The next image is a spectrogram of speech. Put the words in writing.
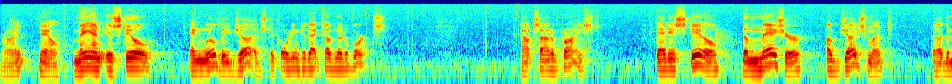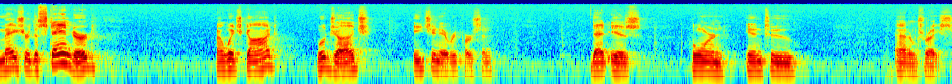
Right? Now, man is still and will be judged according to that covenant of works. Outside of Christ, that is still the measure of judgment, uh, the measure, the standard by which God will judge each and every person that is born into Adam's race.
